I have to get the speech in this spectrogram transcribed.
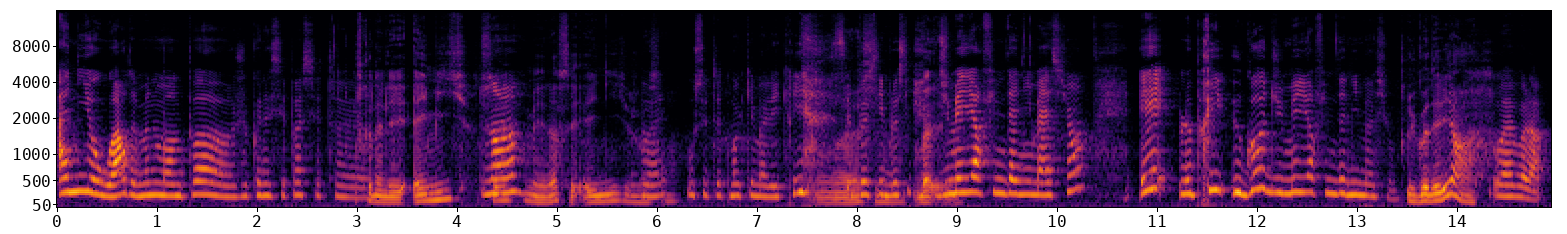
Annie Award, ne me demande pas, euh, je connaissais pas cette... euh, Je connais les Amy, tu sais, mais là c'est Annie, je vois ouais, ça. ou c'est peut-être moi qui ai mal écrit, c'est possible aussi. Bah, Du meilleur film d'animation et le prix Hugo du meilleur film d'animation. Hugo Délire? Ouais, voilà.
